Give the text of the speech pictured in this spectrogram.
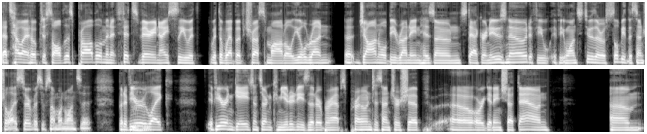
that's how I hope to solve this problem. And it fits very nicely with with the web of trust model. You'll run uh, John will be running his own Stacker News node if he if he wants to. There will still be the centralized service if someone wants it. But if you're mm-hmm. like if you're engaged in certain communities that are perhaps prone to censorship uh, or getting shut down, um,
